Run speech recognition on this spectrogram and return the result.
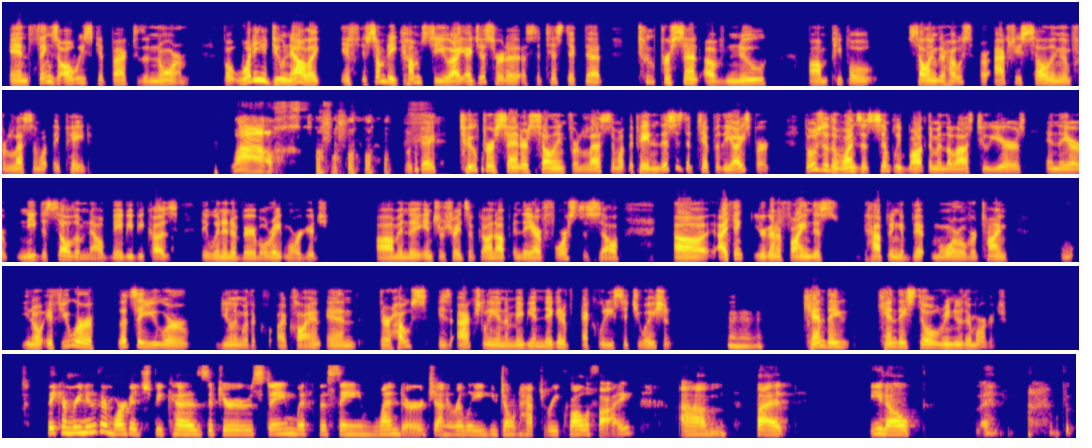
And things always get back to the norm. But what do you do now? Like if, if somebody comes to you, I, I just heard a, a statistic that 2% of new um, people selling their house are actually selling them for less than what they paid. Wow. okay. 2% are selling for less than what they paid. And this is the tip of the iceberg. Those are the ones that simply bought them in the last two years and they are need to sell them now, maybe because they went in a variable rate mortgage um, and the interest rates have gone up and they are forced to sell. Uh, I think you're going to find this happening a bit more over time. You know, if you were, let's say you were dealing with a, a client and their house is actually in a maybe a negative equity situation, mm-hmm. can they can they still renew their mortgage? They can renew their mortgage because if you're staying with the same lender, generally you don't have to requalify. Um, but you know,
